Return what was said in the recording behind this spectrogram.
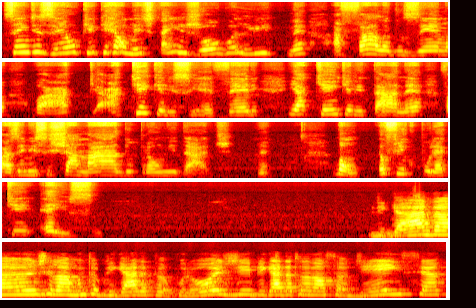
sem dizer o que, que realmente está em jogo ali, né? A fala do Zema, a, a que, que ele se refere e a quem que ele está né, fazendo esse chamado para a unidade. Né? Bom, eu fico por aqui, é isso. Obrigada, Ângela, muito obrigada por hoje, obrigada a toda a nossa audiência.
